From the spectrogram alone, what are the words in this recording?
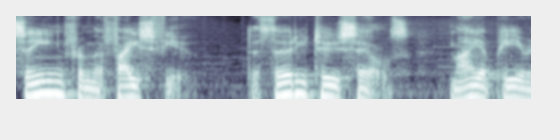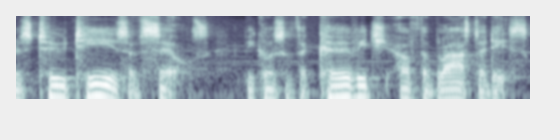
Seen from the face view, the 32 cells may appear as two tiers of cells because of the curvature of the blastodisc,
